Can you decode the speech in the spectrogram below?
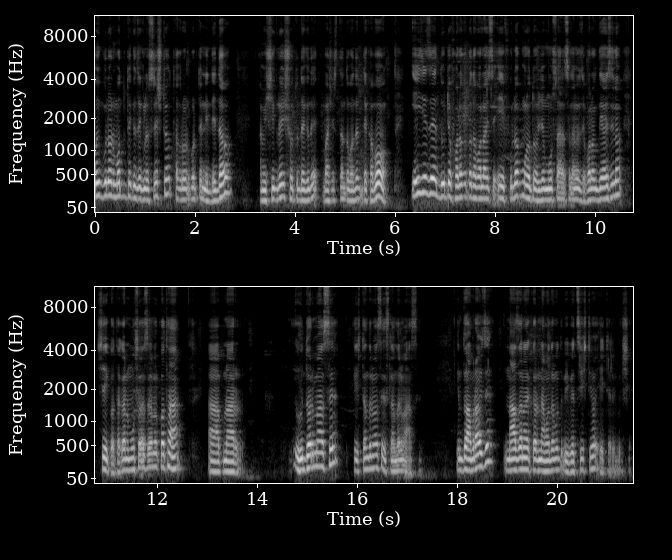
ওইগুলোর মধ্য থেকে যেগুলো শ্রেষ্ঠ, তা গ্রহণ করতে নির্দেশ দাও। আমি শীঘ্রই সত্য দেখে বাসস্থান তোমাদের দেখাবো। এই যে যে দুটো ফলকের কথা বলা হয়েছে, এই ফলক মূলত যে মুসা আলাহিসাল্লামের যে ফলক দেওয়া হয়েছিল, সেই কথা। কারণ মুসা আলাহিসাল্লামের কথা আপনার ইহুদ ধর্মে আছে, খ্রিস্টান ধর্মে আছে, ইসলাম ধর্মে আছে। কিন্তু আমরা ওই যে না জানার কারণে আমাদের মধ্যে বিভেদ সৃষ্টি হয় এইটারই বিষয়।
